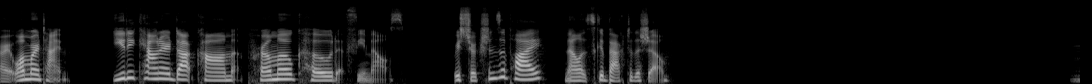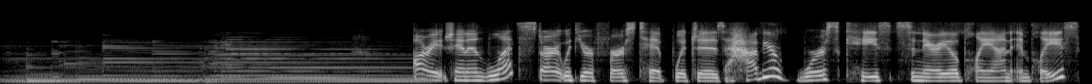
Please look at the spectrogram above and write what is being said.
All right, one more time Beautycounter.com, promo code FEMAILS. Restrictions apply. Now let's get back to the show. All right, Shannon, let's start with your first tip, which is have your worst case scenario plan in place.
